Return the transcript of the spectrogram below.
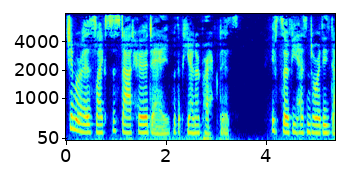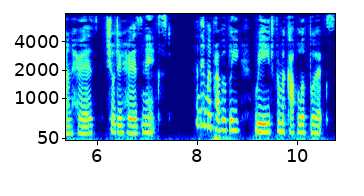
Gemma Rose likes to start her day with a piano practice. If Sophie hasn't already done hers, she'll do hers next. And then we'll probably read from a couple of books.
